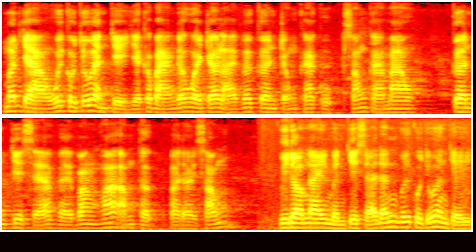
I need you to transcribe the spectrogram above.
Mến chào quý cô chú anh chị và các bạn đã quay trở lại với kênh Trọng Kha Cuộc Sống Cà Mau Kênh chia sẻ về văn hóa ẩm thực và đời sống. Video hôm nay mình chia sẻ đến quý cô chú anh chị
